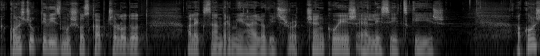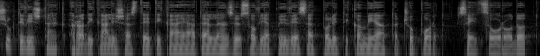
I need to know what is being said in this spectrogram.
A konstruktivizmushoz kapcsolódott Alexander Mihailovics Rodchenko és Elli Szicki is. A konstruktivisták radikális esztétikáját ellenző szovjet művészetpolitika miatt a csoport szétszóródott.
